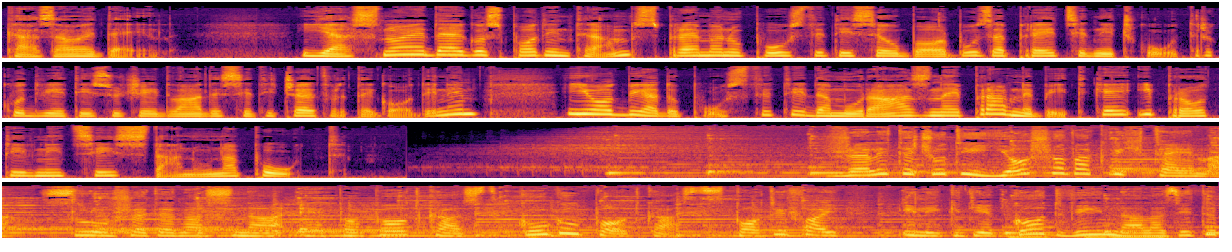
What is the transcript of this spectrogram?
kazao je Dale. Jasno je da je gospodin Trump spreman upustiti se u borbu za predsjedničku utrku 2024. godine i odbija dopustiti da mu razne pravne bitke i protivnici stanu na put. Želite čuti još ovakvih tema? Slušajte nas na Apple Podcast, Google Podcast, Spotify ili gdje god vi nalazite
